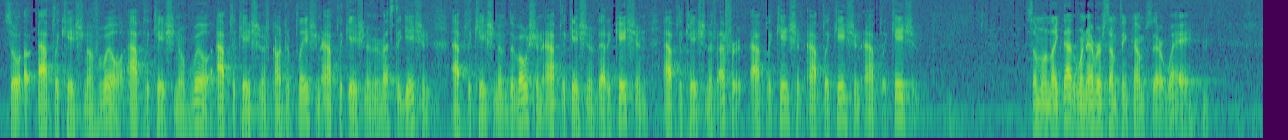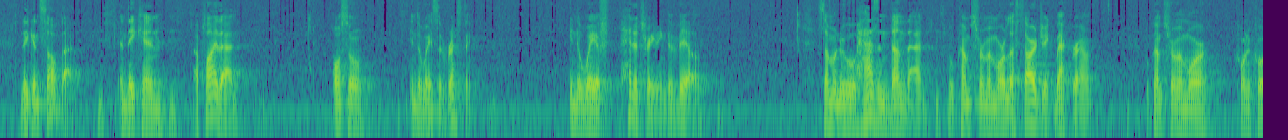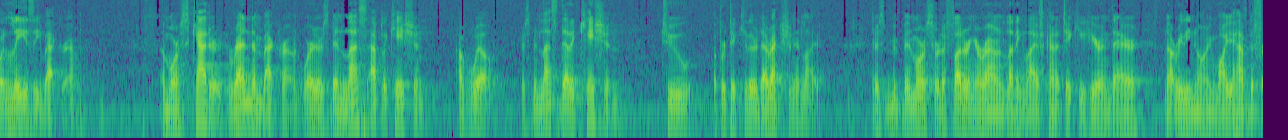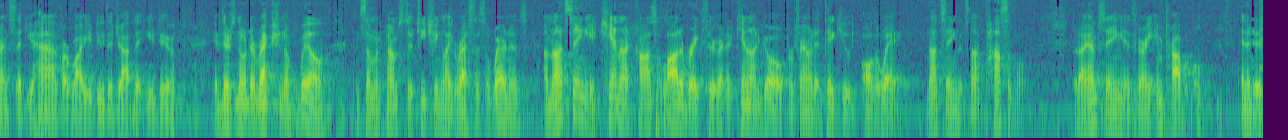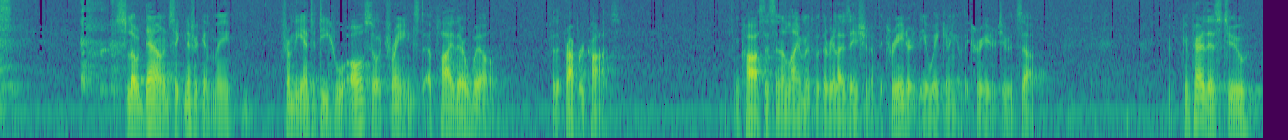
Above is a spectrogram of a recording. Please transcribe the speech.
So, uh, application of will, application of will, application of contemplation, application of investigation, application of devotion, application of dedication, application of effort, application, application, application. Someone like that, whenever something comes their way, they can solve that. And they can apply that also in the ways of resting, in the way of penetrating the veil someone who hasn't done that, who comes from a more lethargic background, who comes from a more quote unquote lazy background, a more scattered, random background, where there's been less application of will, there's been less dedication to a particular direction in life. There's been more sort of fluttering around, letting life kind of take you here and there, not really knowing why you have the friends that you have or why you do the job that you do if there's no direction of will, and someone comes to teaching like restless awareness, I'm not saying it cannot cause a lot of breakthrough and it cannot go profound and take you all the way. I'm not saying that's not possible. But I am saying it's very improbable and it is slowed down significantly from the entity who also trains to apply their will for the proper cause and cause that's in alignment with the realization of the Creator, the awakening of the Creator to itself. Compare this to,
